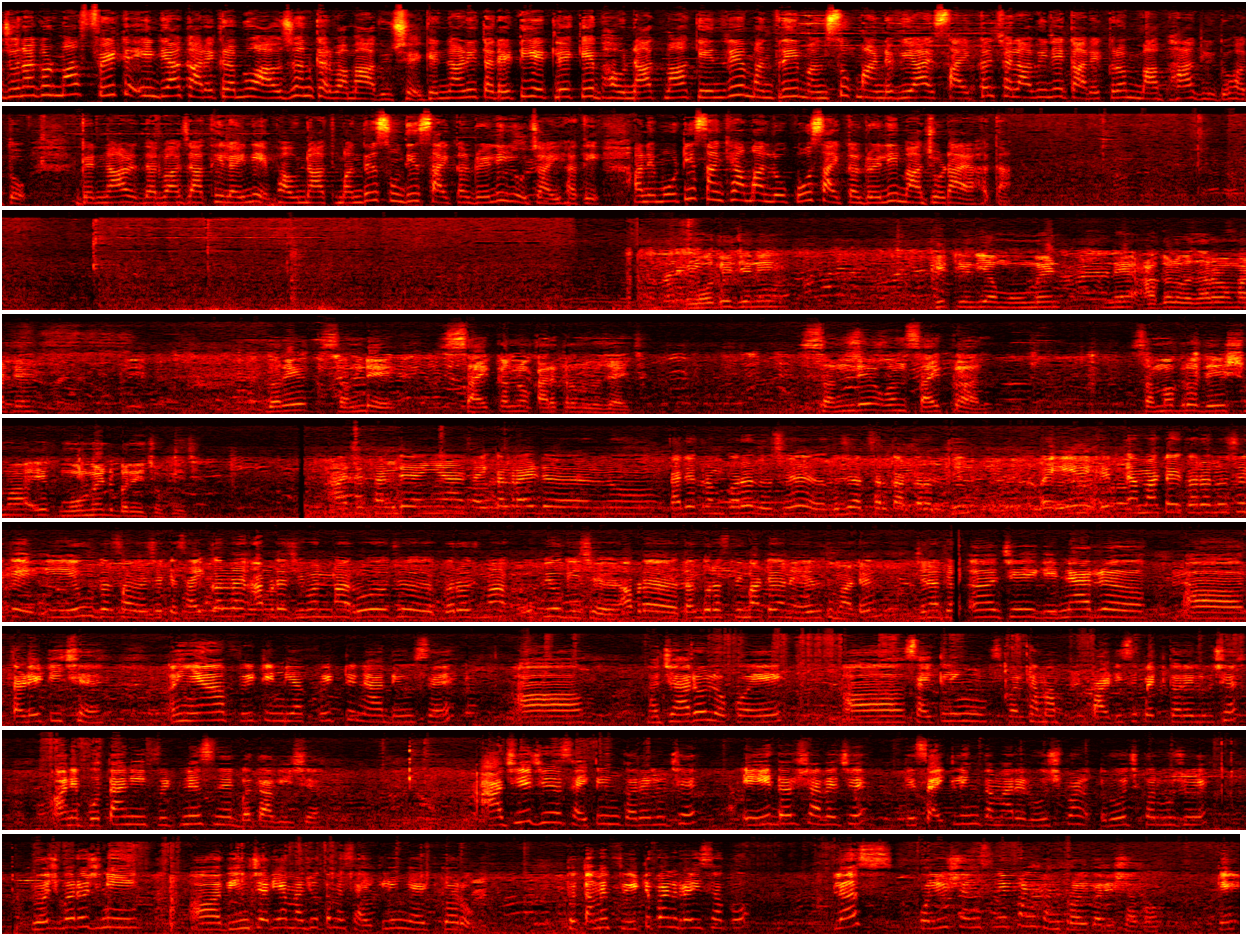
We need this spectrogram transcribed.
તો જૂનાગઢમાં fit India કાર્યક્રમનું આયોજન કરવામાં આવ્યું છે. ગિરનારની તરેટી એટલે કે ભવનાથમાં કેન્દ્રીય મંત્રી મનસુખ માંડવિયાએ સાયકલ ચલાવીને કાર્યક્રમમાં ભાગ લીધો હતો. ગિરનાર દરવાજાથી લઈને ભવનાથ મંદિર સુધી સાયકલ રેલી યોજાઈ હતી અને મોટી સંખ્યામાં લોકો સાયકલ રેલીમાં જોડાયા હતા. મોદીજીની ફિટ ઇન્ડિયા મુવમેન્ટને આગળ વધારવા માટે દરેક સન્ડે સાયકલનો કાર્યક્રમ યોજાય છે. સન્ડે ઓન સાયકલ સમગ્ર દેશમાં એક મુવમેન્ટ બની ચૂકી છે. આજે સન્ડે અહીંયા સાયકલ રાઈડ નો કાર્યક્રમ કરેલો છે ગુજરાત સરકાર તરફથી. પણ એ એટલા માટે કરેલું છે કે એ એવું દર્શાવે છે કે સાયકલ આપણે જીવનમાં રોજ બરોજમાં ઉપયોગી છે આપણે તંદુરસ્તી માટે અને હેલ્થ માટે. જેનાથી જે ગિરનાર તળેટી છે અહીંયા ફિટ ઇન્ડિયા ફિટના દિવસે હજારો લોકોએ સાયકલિંગ સ્પર્ધામાં પાર્ટિસિપેટ કરેલું છે અને પોતાની ફિટનેસને બતાવી છે. આજે જે સાયકલિંગ કરેલું છે, એ દર્શાવે છે કે સાયકલિંગ તમારે રોજ પણ, રોજ કરવું જોઈએ. રોજબરોજની દિનચર્યામાં જો તમે સાયકલિંગ એડ કરો, તો તમે ફિટ પણ રહી શકો, પ્લસ પોલ્યુશન્સને પણ કંટ્રોલ કરી શકો. કે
